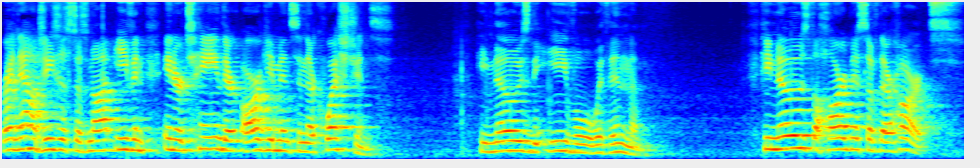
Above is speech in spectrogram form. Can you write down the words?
Right now, Jesus does not even entertain their arguments and their questions. He knows the evil within them, He knows the hardness of their hearts.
